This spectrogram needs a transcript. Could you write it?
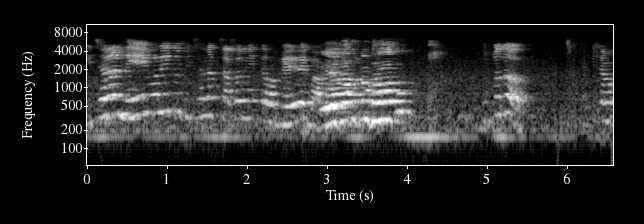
বিছানা নেই বলেই তো বিছানার চাদর নিতে হবে। রে বাবা। এই দুটো তো? একটা জামা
